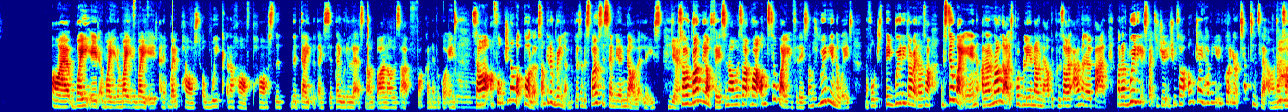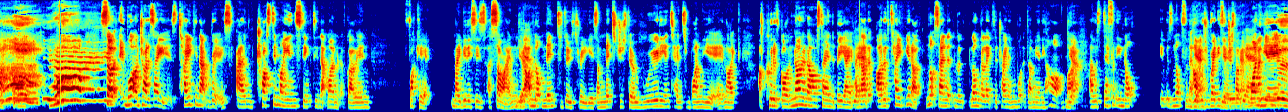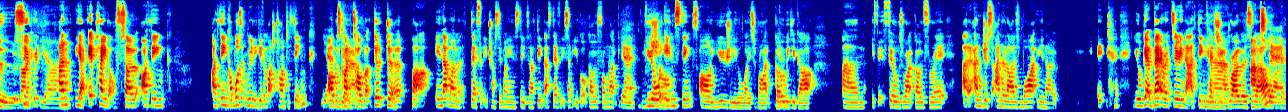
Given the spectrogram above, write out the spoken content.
I waited and waited and waited and waited, and it went past a week and a half past the, the date that they said they would have let us know by, and I was like, fuck, I never got in. So I, I thought, "Do you know what, bollocks, I'm going to ring them because they were supposed to send me a no at least. yeah. So I rang the office and I was like, right, I'm still waiting for this. And I was really annoyed. I thought, just be really direct. And I was like, I'm still waiting. And I know that it's probably a no now because I haven't heard back. But I really expected you. And she was like, oh, Jade, haven't you got your acceptance letter? And I was like, what? So what I'm trying to say is taking that risk and trusting my instinct in that moment of going, fuck it. Maybe this is a sign Yeah. that I'm not meant to do three years. I'm meant to just do a really intense one year. Like I could have gone, no, no, no, I'll stay in the BA, and I'd, I'd have taken, you know, not saying that the longer length of training wouldn't have done me any harm, but yeah. I was definitely not. It was not for me. Yeah. I was ready for Yeah, just like yeah. one and year, knew, like, super- yeah. and yeah, it paid off. So I think, I think I wasn't really given much time to think. Yeah. I was kind of told like, duh, duh. But in that moment, I definitely trusted my instincts. And I think that's definitely something you've got to go from. Like yeah. your sure. instincts are usually always right. Go Yeah. with your gut. Um, if it feels right, go for it, and, just analyze why. You know, it, you'll get better at doing that. I think as you grow as well. Yeah.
